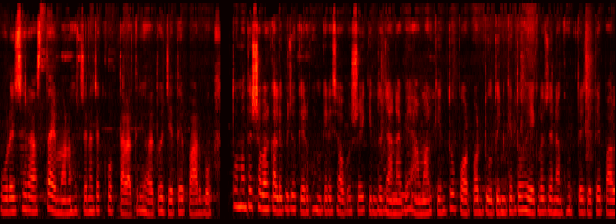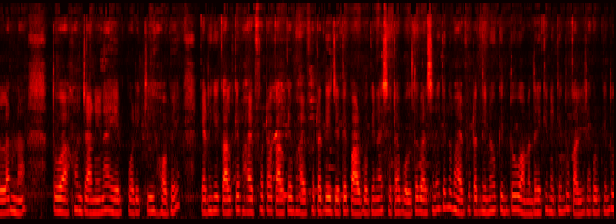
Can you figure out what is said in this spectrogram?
পড়েছে রাস্তায়, মনে হচ্ছে না যে খুব তাড়াতাড়ি হয়তো যেতে পারব। তোমাদের সবার কালী পুজো কীরকম কেটেছে অবশ্যই কিন্তু জানাবে। আমার কিন্তু পরপর দুদিন কিন্তু হয়ে গেলো যে না ঘুরতে যেতে পারলাম না। তো এখন জানি না এরপরে কি হবে। কেন কি কালকে ভাইফোঁটা কালকে ভাইফোঁটা দিয়ে যেতে পারব কিনা সেটা বলতে পারছি না। কিন্তু ভাইফোঁটার দিনেও কিন্তু আমাদের এখানে কিন্তু কালী ঠাকুর কিন্তু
